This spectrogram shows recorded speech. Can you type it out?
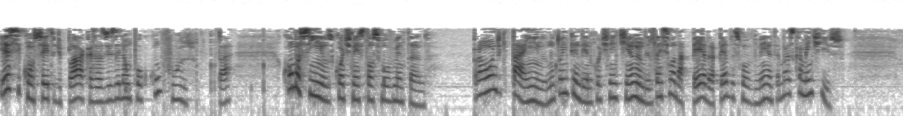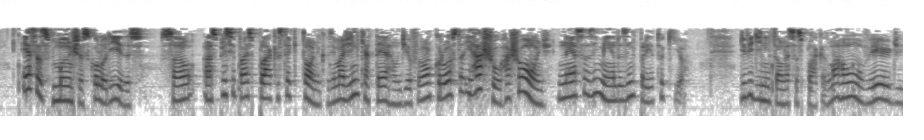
Esse conceito de placas, às vezes, ele é um pouco confuso, tá? Como assim os continentes estão se movimentando? Para onde que está indo? Não estou entendendo. O continente anda, ele está em cima da pedra, a pedra se movimenta. É basicamente isso. Essas manchas coloridas são as principais placas tectônicas. Imagine que a Terra um dia foi uma crosta e rachou. Rachou onde? Nessas emendas em preto aqui, ó. Dividindo então nessas placas marrom, verde,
